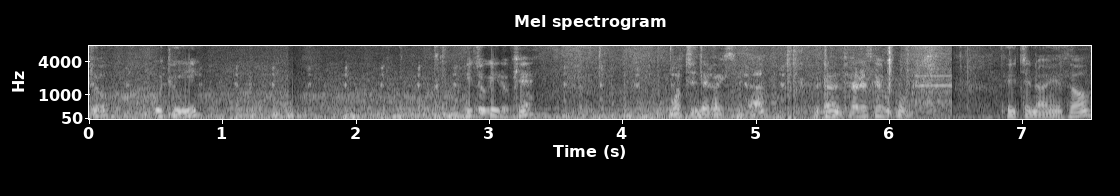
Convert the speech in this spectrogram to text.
이쪽이죠 모퉁이. 이쪽에 이렇게 멋진 데가 있습니다. 일단 차를 세우고 대진항에서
